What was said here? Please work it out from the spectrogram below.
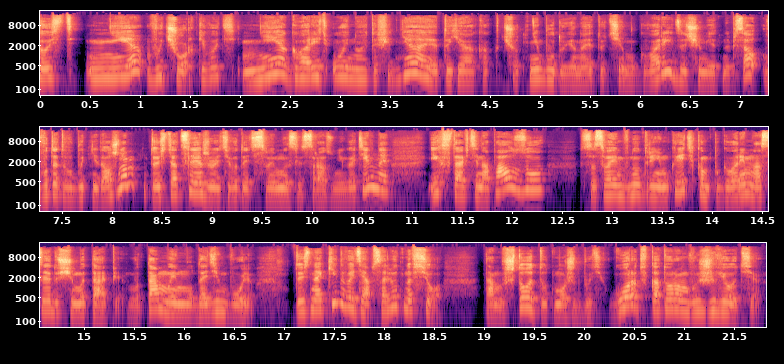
то есть не вычеркивать, не говорить, ой, ну это фигня, это я как что-то не буду я на эту тему говорить, зачем я это написал. Вот этого быть не должно. То есть отслеживайте вот эти свои мысли сразу негативные, их ставьте на паузу, со своим внутренним критиком поговорим на следующем этапе. Вот там мы ему дадим волю. То есть накидывайте абсолютно все. Там, что тут может быть? Город, в котором вы живете,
